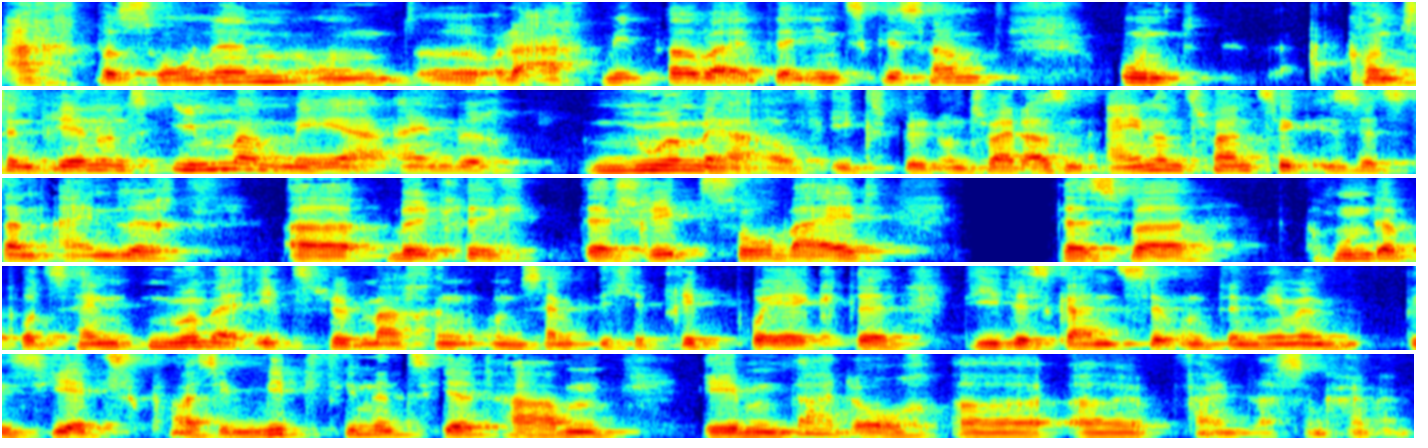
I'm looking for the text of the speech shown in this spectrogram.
acht Personen und äh, oder acht Mitarbeiter insgesamt und konzentrieren uns immer mehr eigentlich nur mehr auf X-Bild. Und 2021 ist jetzt dann eigentlich äh, wirklich der Schritt so weit, dass wir 100 Prozent nur mehr X-Field machen und sämtliche Drittprojekte, die das ganze Unternehmen bis jetzt quasi mitfinanziert haben, eben dadurch äh, äh, fallen lassen können.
